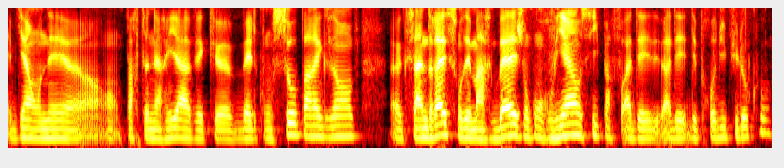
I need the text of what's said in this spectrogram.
Eh bien, on est euh, en partenariat avec euh, Belconso, par exemple. Euh, Xandres sont des marques belges, donc on revient aussi parfois à des produits plus locaux.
